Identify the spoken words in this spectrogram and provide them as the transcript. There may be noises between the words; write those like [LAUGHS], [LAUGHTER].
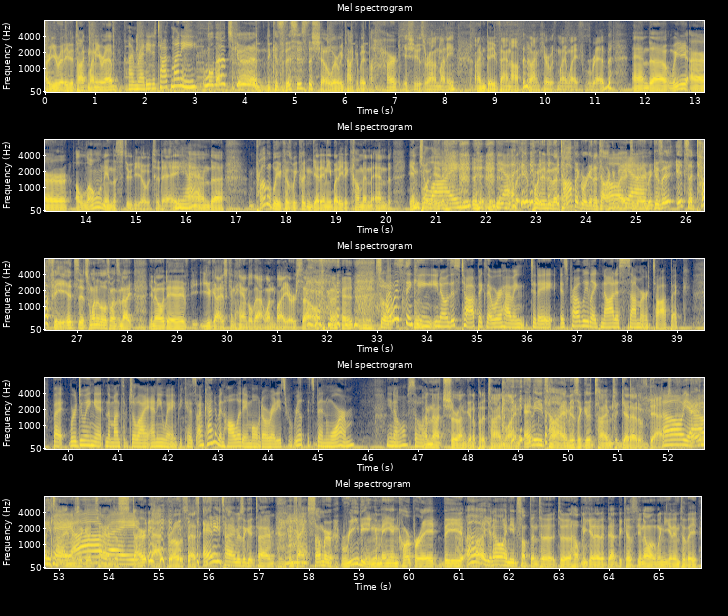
Are you ready to talk money, Reb? I'm ready to talk money. Well, that's good because this is the show where we talk about the heart issues around money. I'm Dave Van Oppen, and I'm here with my wife, Reb. And uh, we are alone in the studio today. We are. And uh, probably because we couldn't get anybody to come and, and input In July. [LAUGHS] yeah. input into the topic we're going to talk Oh, about yeah. today because it, it's a toughie. It's it's one of those ones and like you know, Dave, you guys can handle that one by yourself. [LAUGHS] so I was thinking, you know, this topic that we're having today is probably like not a summer topic, but we're doing it in the month of July anyway because I'm kind of in holiday mode already. It's real. It's been warm, you know. So I'm not sure I'm going to put a timeline. [LAUGHS] Any time is a good time to get out of debt. Oh, yeah, Any okay, time is a good time right. to start that [LAUGHS] process. Any time is a good time. In fact, summer reading may incorporate the, oh, you know, I need something to, to help me get out of debt because, you know, when you get into the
